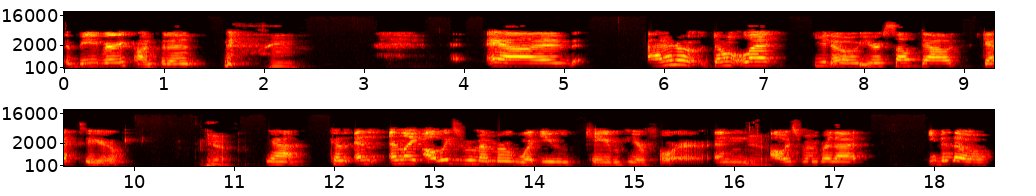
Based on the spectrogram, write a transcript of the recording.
Be very confident. Hmm. And I don't know, don't let, you know, your self doubt get to you. Yeah. Yeah. Cause, and, and like always remember what you came here for and Yeah. always remember that even though,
